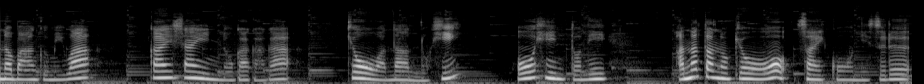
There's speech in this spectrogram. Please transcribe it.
の番組は会社員のガガが今日は何の日？をヒントにあなたの今日を最高にする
